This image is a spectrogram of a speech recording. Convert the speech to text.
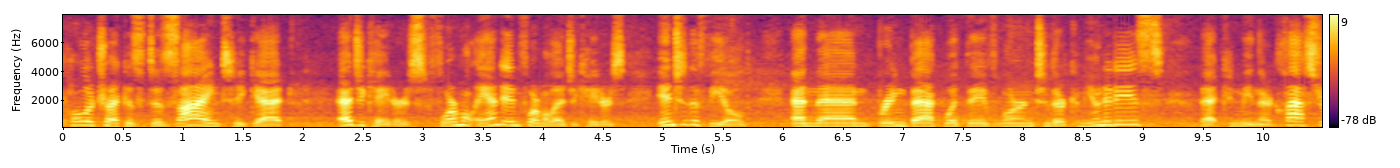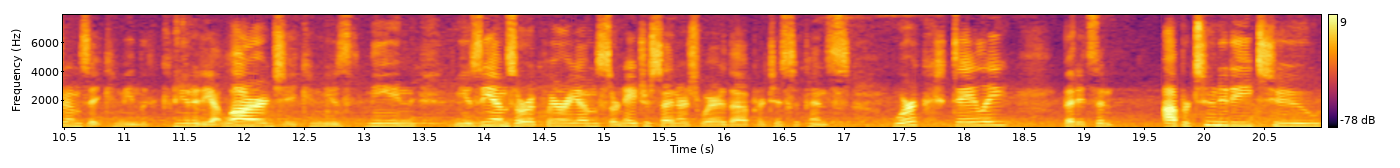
PolarTREC is designed to get educators, formal and informal educators, into the field and then bring back what they've learned to their communities. That can mean their classrooms, it can mean the community at large, it can mean museums or aquariums or nature centers where the participants work daily, but it's an opportunity to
